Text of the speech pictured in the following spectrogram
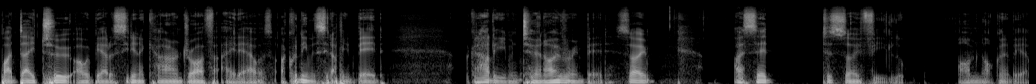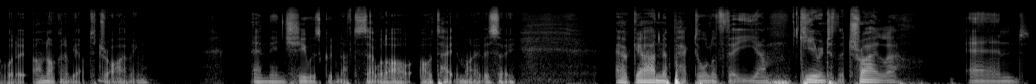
by day two I would be able to sit in a car and drive for eight hours. I couldn't even sit up in bed. I could hardly even turn over in bed. So I said to Sophie, "Look, I'm not going to be able to. I'm not going to be up to driving." And then she was good enough to say, "Well, I'll, I'll take them over." So our gardener packed all of the um, gear into the trailer, and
